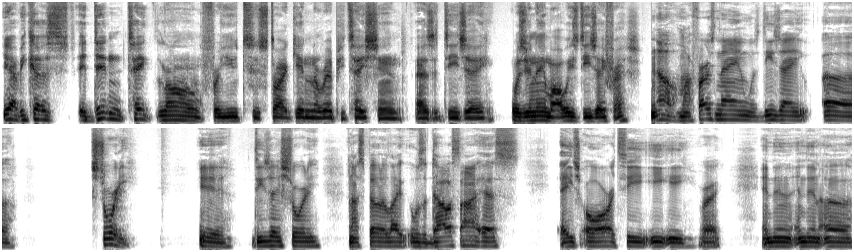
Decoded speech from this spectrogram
Yeah, because it didn't take long for you to start getting a reputation as a DJ. Was your name always DJ Fresh? No, my first name was DJ uh Shorty. Yeah, DJ Shorty. And I spelled it like it was a dollar sign S H O R T E E, right? And then and then uh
